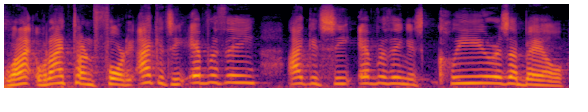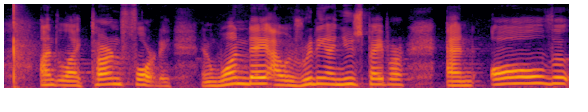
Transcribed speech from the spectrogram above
When I, when I turned 40, I could see everything I could see everything as clear as a bell until I turned 40. And one day I was reading a newspaper and all the,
